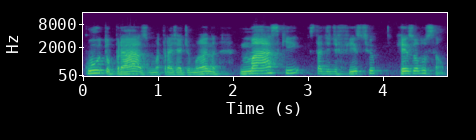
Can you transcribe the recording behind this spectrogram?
curto prazo, uma tragédia humana, mas que está de difícil resolução.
